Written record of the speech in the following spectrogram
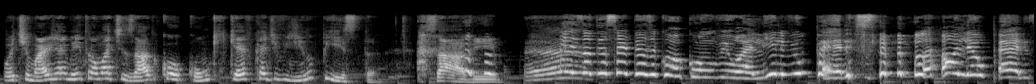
o Otmar já é meio traumatizado com o Ocon que quer ficar dividindo pista. Sabe? É... Mas eu tenho certeza que o Ocon viu ali, ele viu o Pérez. Olha o Pérez.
